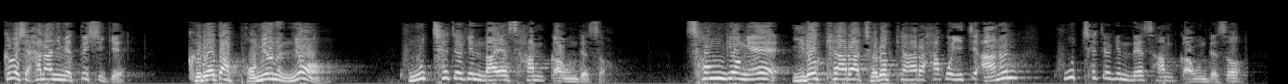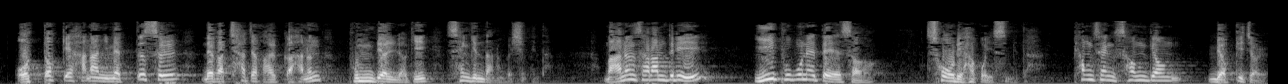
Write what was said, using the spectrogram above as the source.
그것이 하나님의 뜻이기에 그러다 보면은요 구체적인 나의 삶 가운데서 성경에 이렇게 하라 저렇게 하라 하고 있지 않은 구체적인 내 삶 가운데서 어떻게 하나님의 뜻을 내가 찾아갈까 하는 분별력이 생긴다는 것입니다. 많은 사람들이 이 부분에 대해서 소홀히 하고 있습니다. 평생 성경 몇 기절,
